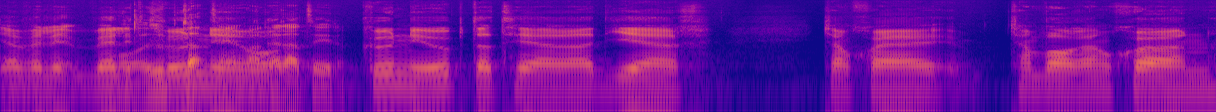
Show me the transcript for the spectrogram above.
Ja, väldigt, väldigt och kunnig, och, hela tiden. kunnig och uppdaterad, ger, kanske kan vara en skön,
